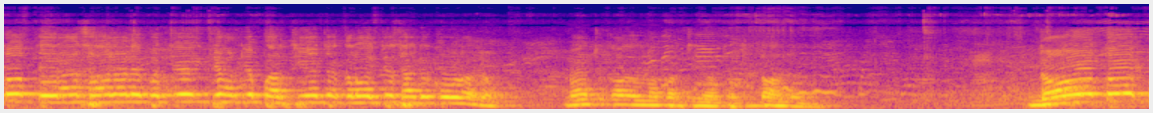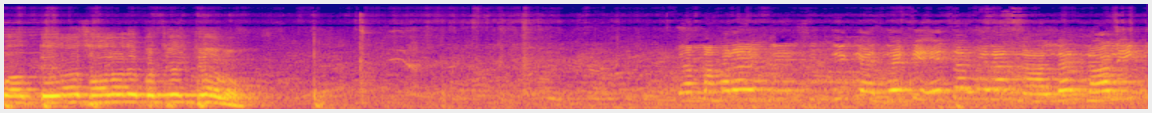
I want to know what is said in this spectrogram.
ਤੋਂ 13 ਸਾਲ ਵਾਲੇ ਬੱਚੇ ਇੱਥੇ ਆਣ ਕੇ ਪਰਚੀਆਂ ਚੱਕ ਲਓ, ਇੱਥੇ ਸਾਡੇ ਕੋਲ ਆ ਜਾਓ। ਮੈਂ ਚੁਕਾ ਦਿੰਦਾ ਪਰਚੀਆਂ ਉੱਥੇ ਦੱਸ ਦਿੰਦਾ। 9 ਤੋਂ ਪ- 13 ਸਾਲ ਵਾਲੇ ਬੱਚੇ ਇੱਥੇ ਆ ਜਾਓ ਤਾਂ ਮਹਾਰਾਜ ਜੀ ਸਿੰਘ ਜੀ ਕਹਿੰਦੇ ਕਿ ਇਹ ਤਾਂ ਮੇਰਾ ਨਾਲ ਹੈ ਨਾਲ ਇੱਕ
